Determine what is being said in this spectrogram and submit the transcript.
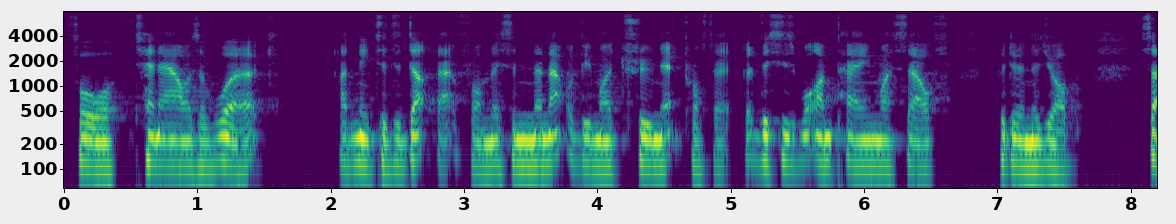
for 10 hours of work, I'd need to deduct that from this and then that would be my true net profit. But this is what I'm paying myself for doing the job. So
